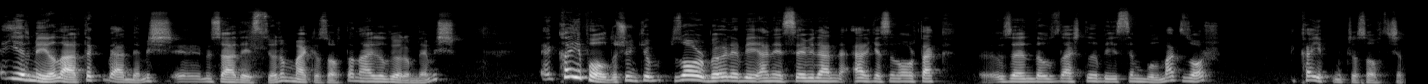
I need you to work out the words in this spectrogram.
E, 20 yıl artık ben demiş e, müsaade istiyorum. Microsoft'tan ayrılıyorum demiş. E, kayıp oldu çünkü zor böyle bir hani sevilen herkesin ortak e, üzerinde uzlaştığı bir isim bulmak zor. Bir kayıp Microsoft için.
